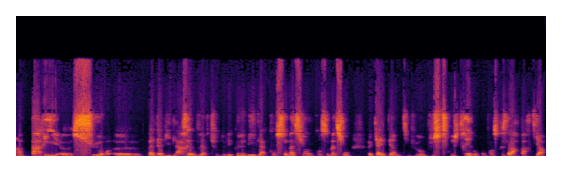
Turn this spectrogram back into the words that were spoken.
un pari euh, sur, euh, bah, David, la réouverture de l'économie, de la consommation, consommation qui a été un petit peu en plus frustrée, donc on pense que ça va repartir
